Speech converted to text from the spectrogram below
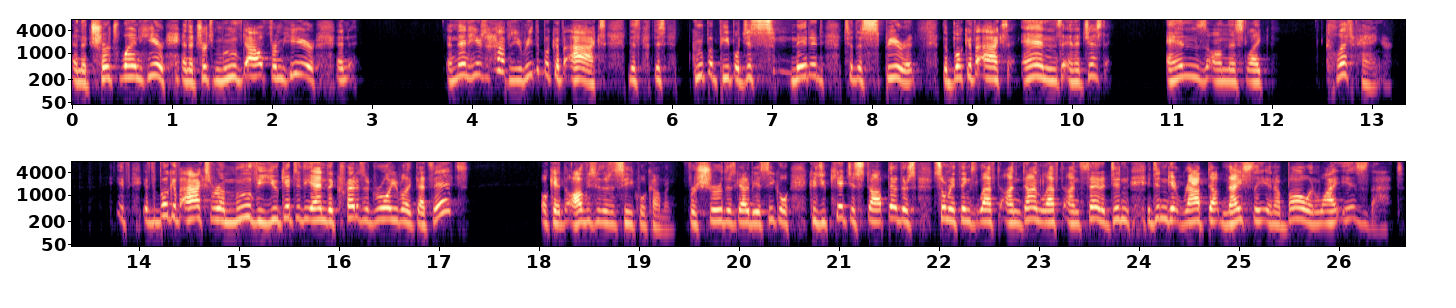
and the church went here, and the church moved out from here. And, and then here's what happens you read the book of Acts, this, this group of people just submitted to the Spirit. The book of Acts ends, and it just ends on this like cliffhanger. If, if the book of Acts were a movie, you get to the end, the credits would roll, you're like, that's it? Okay, obviously there's a sequel coming. For sure there's got to be a sequel because you can't just stop there. There's so many things left undone, left unsaid. It didn't, it didn't get wrapped up nicely in a bow. And why is that?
